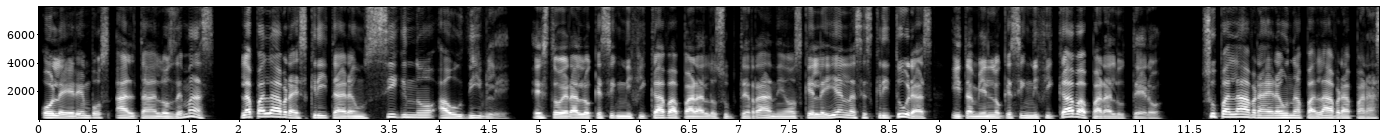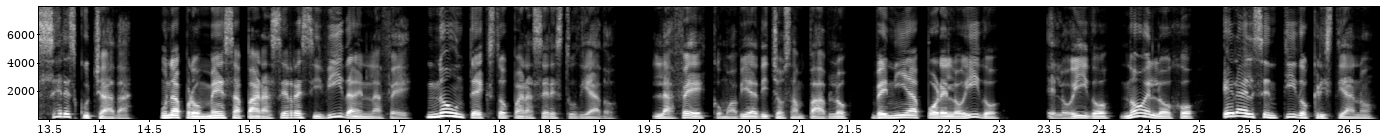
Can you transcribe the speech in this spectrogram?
o leer en voz alta a los demás. La palabra escrita era un signo audible. Esto era lo que significaba para los subterráneos que leían las escrituras y también lo que significaba para Lutero. Su palabra era una palabra para ser escuchada, una promesa para ser recibida en la fe, no un texto para ser estudiado. La fe, como había dicho San Pablo, venía por el oído. El oído, no el ojo, era el sentido cristiano.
